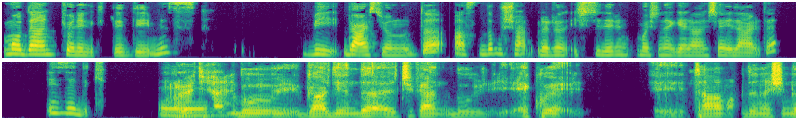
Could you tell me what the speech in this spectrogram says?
modern kölelik dediğimiz bir versiyonu da aslında bu şartları işçilerin başına gelen şeylerde izledik. Evet ee, yani bu Guardian'da çıkan bu Eco e, tam adını şimdi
